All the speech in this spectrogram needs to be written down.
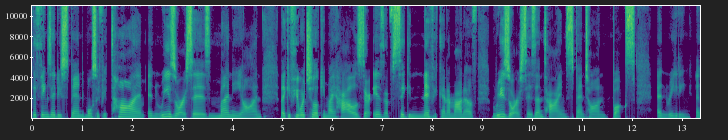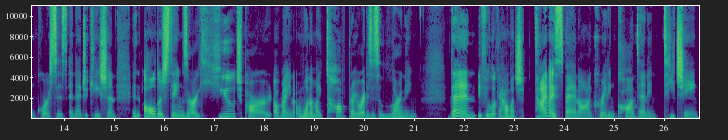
the things that you spend most of your time and resources, money on. Like if you were to look in my house, there is a significant amount of resources and time spent on books and reading and courses and education. And all those things are a huge part of my, one of my top priorities is learning. Then, if you look at how much time I spend on creating content and teaching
